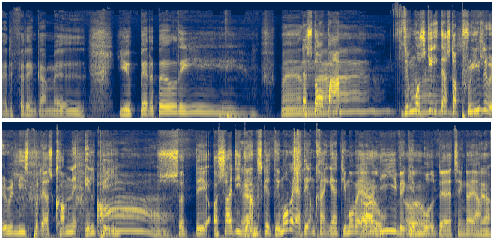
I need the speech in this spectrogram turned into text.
er det for den gang med You better believe Der står bare- Det er måske, der står pre-release på deres kommende LP. Åh. Så det, og så er de Ja. danske, det må være det omkring, ja, de må være Jo, jo. lige ved gennembrud der, tænker jeg. Ja.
